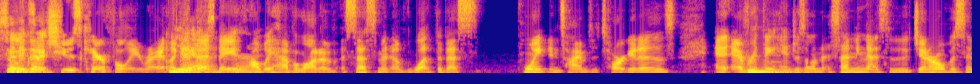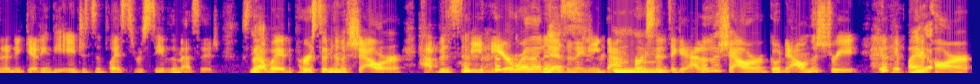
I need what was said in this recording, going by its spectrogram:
So and they've got to choose carefully, right? Like yeah, they yeah. probably have a lot of assessment of what the best point in time to target is, and everything mm-hmm. hinges on that. Sending that to the general vicinity, getting the agents in place to receive the message, so yeah. that way the person in the shower happens to be near where that yes. is, and they need that mm-hmm. person to get out of the shower, go down the street, get hit by yep. a car,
